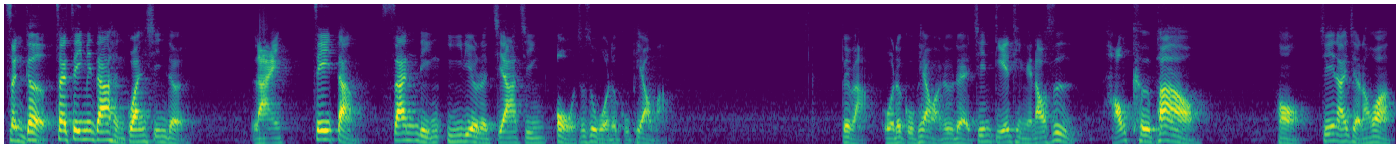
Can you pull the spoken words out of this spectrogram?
整个在这一面大家很关心的，来这一档三零一六的加金哦，这是我的股票嘛，对吧？我的股票嘛，对不对？今天跌停哎，老师好可怕哦！哦，今天来讲的话，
